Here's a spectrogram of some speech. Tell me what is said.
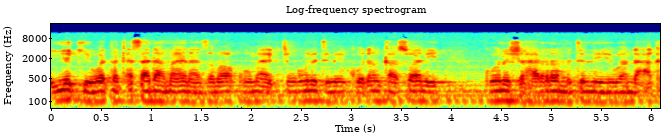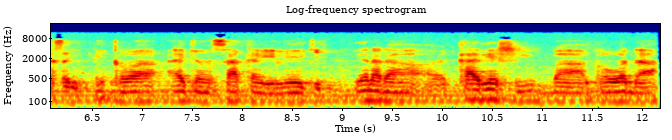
yake wata kasa dama yana zama ko ma'aikacin gwamnati ne ko dan kasuwa ne ko wani shahararren mutum ne wanda aka sani. Kawa aikin sa kai ne yake. Yana da kariyar shi ba kawo wanda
